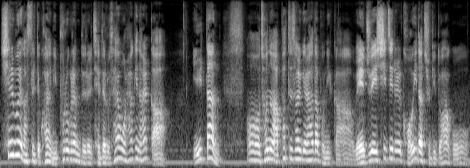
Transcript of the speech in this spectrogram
실무에 갔을 때 과연 이 프로그램들을 제대로 사용을 하긴 할까? 일단 어, 저는 아파트 설계를 하다 보니까 외주의 CG를 거의 다 주기도 하고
